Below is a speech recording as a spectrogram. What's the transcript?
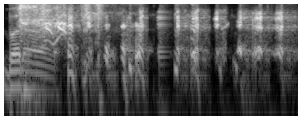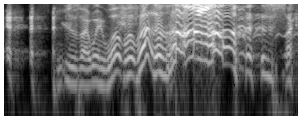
But uh you're just like, wait, what? What? what? It's just like,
